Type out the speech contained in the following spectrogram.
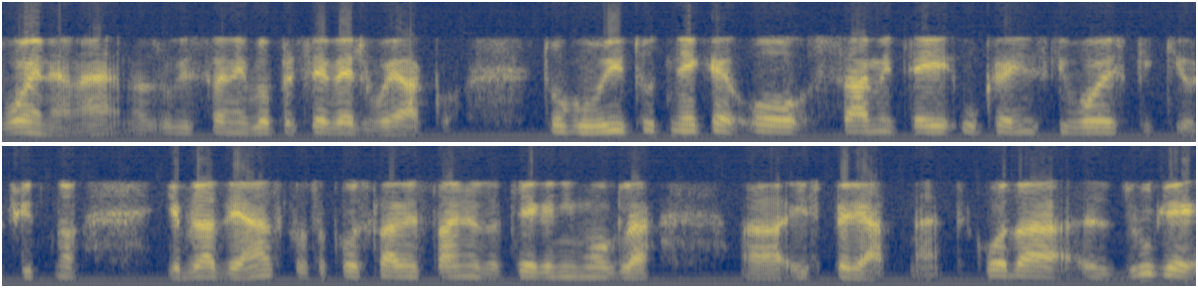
vojne. Ne? Na drugi strani je bilo precej več vojakov. To govori tudi nekaj o sami tej ukrajinski vojski, ki očitno je bila dejansko v tako slabem stanju, da tega ni mogla uh, izpeljati. Ne? Tako da druge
